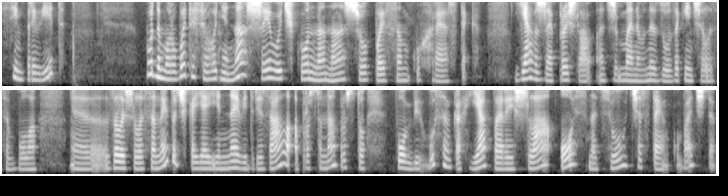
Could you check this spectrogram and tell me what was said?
Всім привіт! Будемо робити сьогодні нашивочку на нашу писанку хрестик. Я вже пройшла, адже в мене внизу закінчилася була, е, залишилася ниточка, я її не відрізала, а просто-напросто по бусинках я перейшла ось на цю частинку. Бачите?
